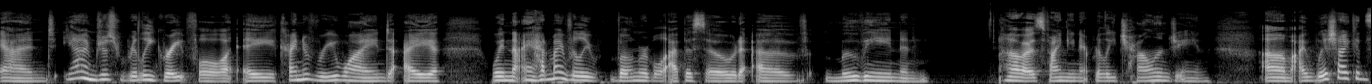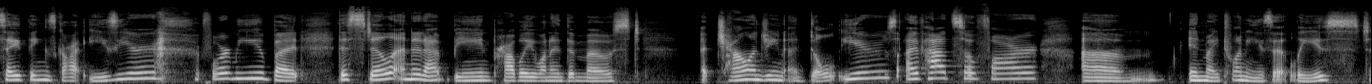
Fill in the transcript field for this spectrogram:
And yeah, I'm just really grateful. A kind of rewind. I, when I had my really vulnerable episode of moving and how I was finding it really challenging. Um, I wish I could say things got easier for me, but this still ended up being probably one of the most uh, challenging adult years I've had so far. Um, in my 20s at least,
